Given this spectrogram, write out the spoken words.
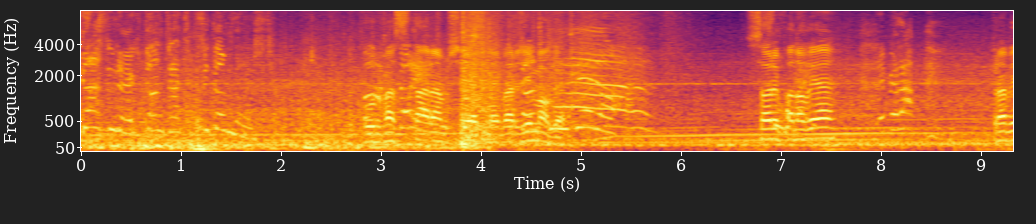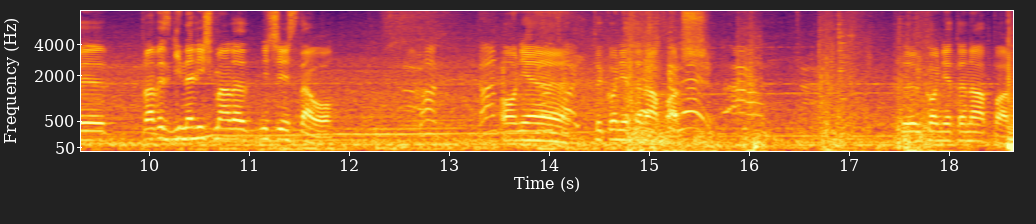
Gazurek, Dan traci przytomność. Kurwa, staram się jak najbardziej mogę. Sorry panowie! Prawie, prawie zginęliśmy, ale nic się nie stało. O nie, tylko nie ten apacz. Tylko nie ten apacz.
